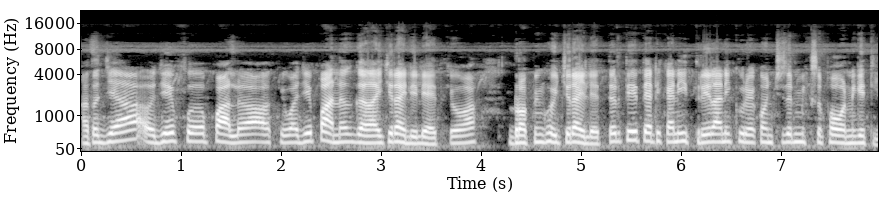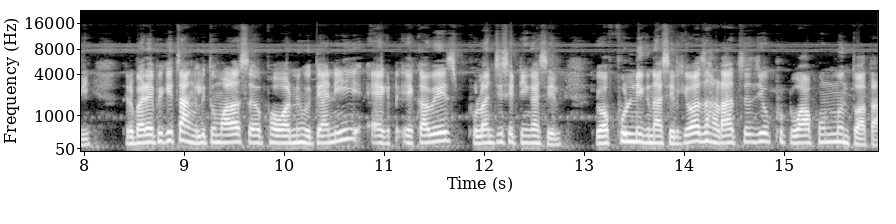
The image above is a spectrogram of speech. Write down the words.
आता ज्या जे फ पालं किंवा जे पानं गळायची राहिलेली आहेत किंवा ड्रॉपिंग व्हायची राहिले तर ते त्या ठिकाणी इथ्रेल आणि क्युरेकॉनची जर मिक्स फवारणी घेतली तर बऱ्यापैकी चांगली तुम्हाला स फवारणी होते आणि एक एका वेळेस फुलांची सेटिंग असेल किंवा फुल निघणं असेल किंवा झाडाचं जे फुटवा आपण म्हणतो आता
